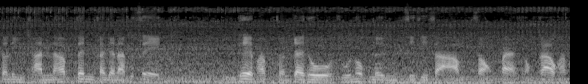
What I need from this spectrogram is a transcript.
ตลิ่งชันนะครับ เส้นกาญจนาพิเศษกกรุงเทพครับ สนใจโทร 061 443 2829 ครับ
